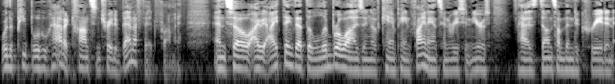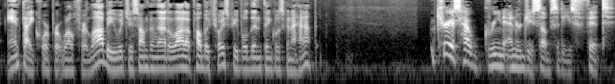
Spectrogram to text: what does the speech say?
were the people who had a concentrated benefit from it. And so I, I think that the liberalizing of campaign finance in recent years has done something to create an anti-corporate welfare lobby, which is something that a lot of public choice people didn't think was going to happen. I'm curious how green energy subsidies fit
